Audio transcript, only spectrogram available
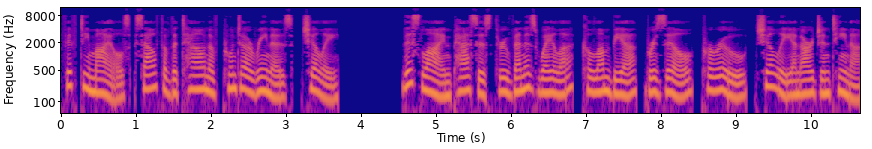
(50 miles) south of the town of Punta Arenas, Chile. This line passes through Venezuela, Colombia, Brazil, Peru, Chile and Argentina.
